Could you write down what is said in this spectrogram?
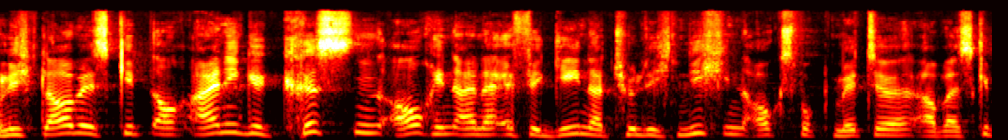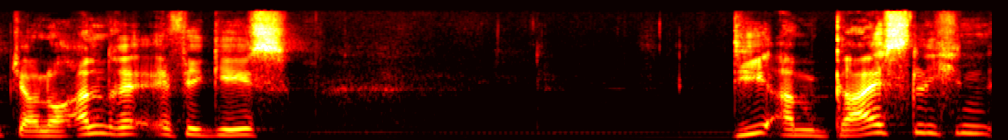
Und ich glaube, es gibt auch einige Christen, auch in einer FEG, natürlich nicht in Augsburg Mitte, aber es gibt ja auch noch andere FEGs, die am geistlichen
